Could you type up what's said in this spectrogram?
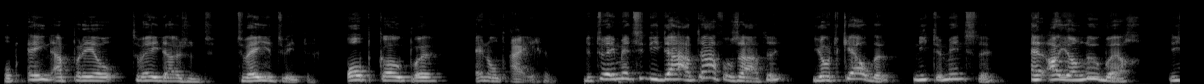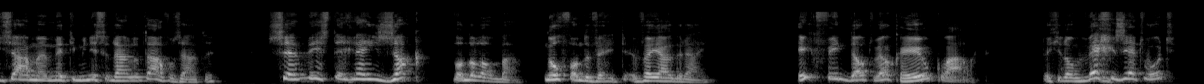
op 1 april 2022 opkopen en onteigenen. De twee mensen die daar aan tafel zaten, Jort Kelder, niet de minste, en Arjan Lubach, die samen met die minister daar aan tafel zaten, ze wisten geen zak van de landbouw, nog van de veehouderij. Ik vind dat wel heel kwalijk. Dat je dan weggezet wordt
